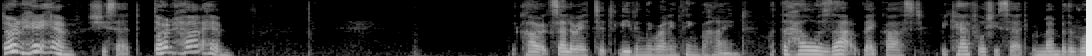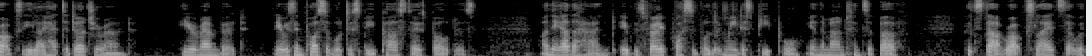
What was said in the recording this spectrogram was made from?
Don't hit him, she said. Don't hurt him. The car accelerated, leaving the running thing behind. What the hell was that? Blake asked. Be careful, she said. Remember the rocks Eli had to dodge around. He remembered. It was impossible to speed past those boulders. On the other hand, it was very possible that Meda's people, in the mountains above, could start rock slides that would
